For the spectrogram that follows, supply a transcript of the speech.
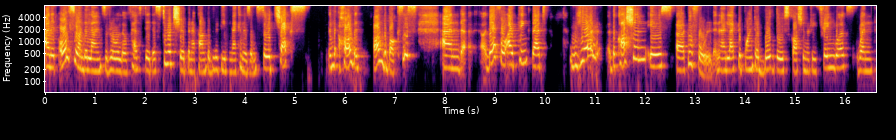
And it also underlines the role of health data stewardship and accountability mechanisms. So it checks all the, all the boxes. And uh, therefore, I think that here the caution is uh, twofold. And I'd like to point out both those cautionary frameworks when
